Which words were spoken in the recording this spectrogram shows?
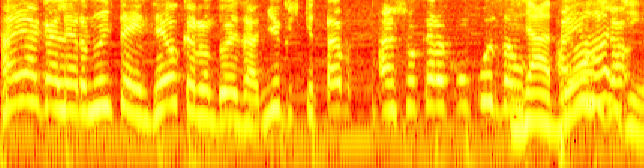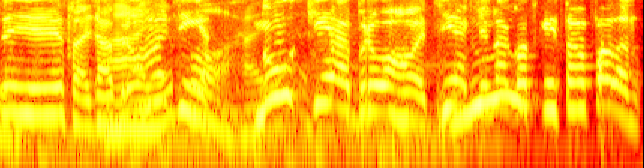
Aí a galera não entendeu que eram dois amigos que estavam, achou que era confusão. Já abriu aí a rodinha. Já, isso, já abriu aí, a rodinha. Porra, no que abriu a rodinha, no... aquele negócio que a gente tava falando.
